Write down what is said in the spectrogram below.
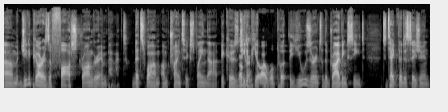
um, GDPR has a far stronger impact. That's why I'm, I'm trying to explain that because Okay. GDPR will put the user into the driving seat to take the decision.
